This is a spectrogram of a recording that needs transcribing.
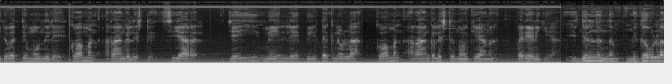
ഇരുപത്തി മൂന്നിലെ common rank list C R L JEE മെയിനിലെ ബി ടെക്കിനുള്ള കോമൺ റാങ്ക് ലിസ്റ്റ് നോക്കിയാണ് പരിഗണിക്കുക. ഇതിൽ നിന്നും മികവുള്ള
